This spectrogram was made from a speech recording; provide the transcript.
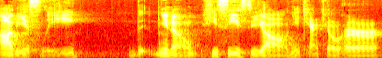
obviously, you know, he sees Ziyal and he can't kill her,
